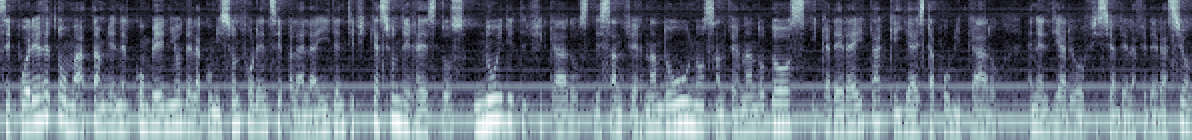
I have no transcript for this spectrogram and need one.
se puede retomar también el convenio de la Comisión Forense para la Identificación de Restos no identificados de San Fernando I, San Fernando II y Cadereyta, que ya está publicado en el Diario Oficial de la Federación.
